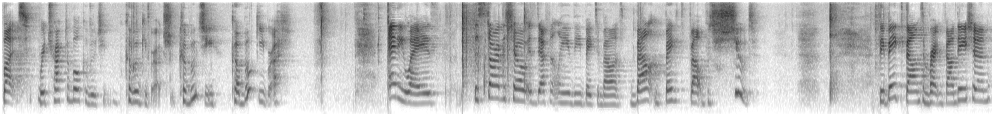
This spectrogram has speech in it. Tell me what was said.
But retractable kabuki, kabuki brush. Kabuki, kabuki brush. Anyways, the star of the show is definitely the Baked and Balanced, bal baked, bal shoot, the Baked Balance and Brighten Foundation.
